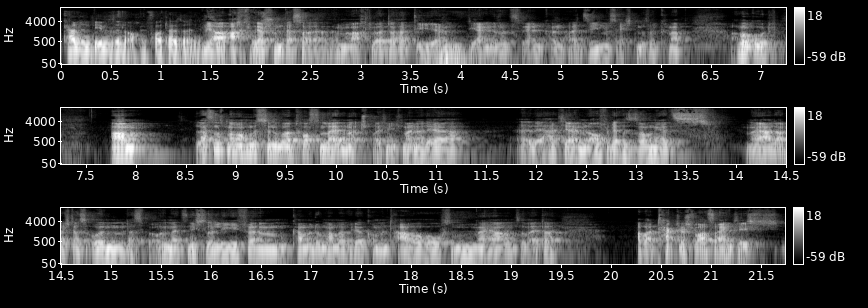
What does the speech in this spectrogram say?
kann in dem Sinne auch ein Vorteil sein. Ja, acht wäre schon besser, wenn man acht Leute hat, die, ähm, die eingesetzt werden können. Halt sieben ist echt ein bisschen knapp. Aber gut. Ähm, lass uns mal noch ein bisschen über Thorsten Leibniz sprechen. Ich meine, der, äh, der hat ja im Laufe der Saison jetzt, naja, dadurch, dass Ulm, dass bei Ulm jetzt nicht so lief, ähm, kann man immer mal wieder Kommentare hoch, so, naja, und so weiter. Aber taktisch war es eigentlich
